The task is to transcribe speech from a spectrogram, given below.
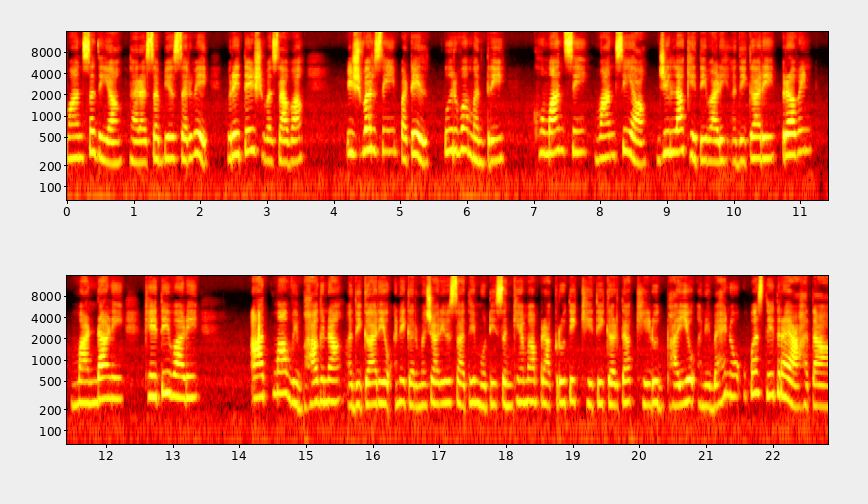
વાંસદિયા ધારાસભ્ય સર્વે વ્રિતેશ વસાવા, ઈશ્વરસિંહ પટેલ, પૂર્વ મંત્રી ખુમાનસિંહ વાંસિયા, જિલ્લા ખેતીવાડી અધિકારી પ્રવીણ માંડાણી, ખેતીવાડી આત્મા વિભાગના અધિકારીઓ અને કર્મચારીઓ સાથે મોટી સંખ્યામાં પ્રાકૃતિક ખેતી કરતા ખેડૂત ભાઈઓ અને બહેનો ઉપસ્થિત રહ્યા હતા.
